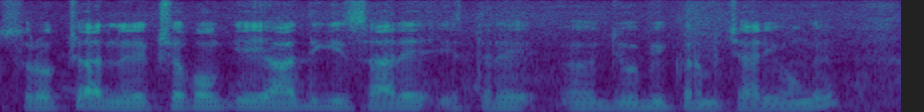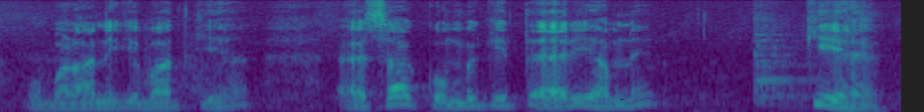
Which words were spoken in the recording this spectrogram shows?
सुरक्षा निरीक्षकों की आदि की सारे इस तरह जो भी कर्मचारी होंगे, वो बढ़ाने की बात की है। ऐसा कुंभ की तैयारी हमने की है।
